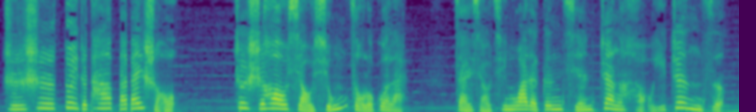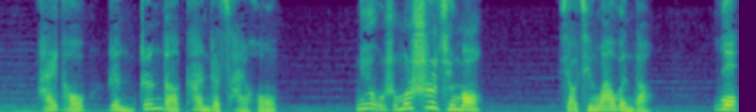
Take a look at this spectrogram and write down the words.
只是对着它摆摆手。这时候，小熊走了过来，在小青蛙的跟前站了好一阵子，抬头认真地看着彩虹。“你有什么事情吗？”小青蛙问道。“我。”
